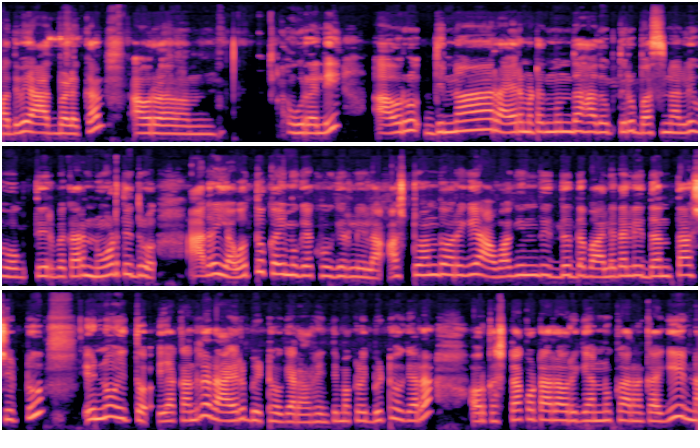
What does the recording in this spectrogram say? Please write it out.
ಮದುವೆ ಆದ ಬಳಿಕ ಅವರ, ಊರಲ್ಲಿ ಅವರು ದಿನಾ ರಾಯರ ಮಠದ ಮುಂದೆ ಹಾದು ಹೋಗ್ತಿರು ಬಸ್ನಲ್ಲಿ ಹೋಗ್ತಿರ್ಬೇಕಾದ್ರೆ ನೋಡ್ತಿದ್ರು. ಆದರೆ ಯಾವತ್ತೂ ಕೈ ಮುಗಿಯಕ್ಕೆ ಹೋಗಿರಲಿಲ್ಲ. ಅಷ್ಟೊಂದು ಅವರಿಗೆ ಆವಾಗಿಂದ ಇದ್ದದ್ದು ಬಾಲ್ಯದಲ್ಲಿ ಇದ್ದಂಥ ಸಿಟ್ಟು ಇನ್ನೂ ಇತ್ತು. ಯಾಕಂದರೆ ರಾಯರು ಬಿಟ್ಟು ಹೋಗ್ಯಾರ, ಅವ್ರ ಹೆಂಡತಿ ಮಕ್ಳಿಗೆ ಬಿಟ್ಟು ಹೋಗ್ಯಾರ. ಅವ್ರು ಕಷ್ಟ ಕೊಟ್ಟಾರ ಅವರಿಗೆ ಅನ್ನೋ ಕಾರಣಕ್ಕಾಗಿ ನ,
